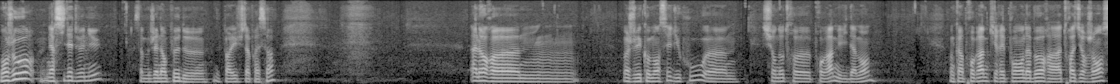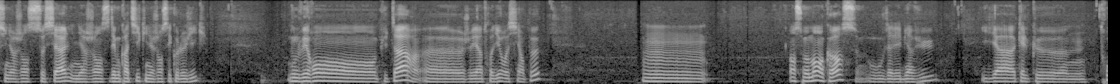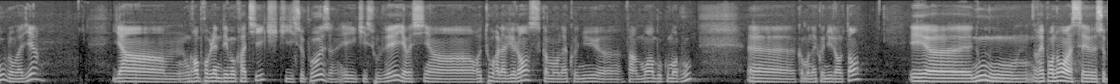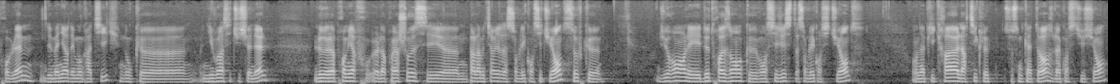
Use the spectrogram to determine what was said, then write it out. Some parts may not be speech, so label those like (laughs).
Bonjour, merci d'être venu. Ça me gêne un peu de, parler juste après ça. Alors, euh, moi je vais commencer du coup euh, sur notre programme évidemment. Donc un programme qui répond d'abord à trois urgences, une urgence sociale, une urgence démocratique, une urgence écologique. Nous le verrons plus tard, euh, je vais introduire aussi un peu. Hum, en ce moment en Corse, vous avez bien vu, il y a quelques euh, troubles, on va dire. Il y a un, grand problème démocratique qui se pose et qui est soulevé. Il y a aussi un retour à la violence, comme on a connu, euh, enfin moins, beaucoup moins que vous, comme on a connu dans le temps. Et euh, nous, nous répondons à ce, problème de manière démocratique, donc euh, au niveau institutionnel. La, première, la chose, c'est euh, par l'intermédiaire de l'Assemblée constituante, sauf que durant les 2-3 ans que vont siéger cette Assemblée constituante, on appliquera l'article 74 de la Constitution.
